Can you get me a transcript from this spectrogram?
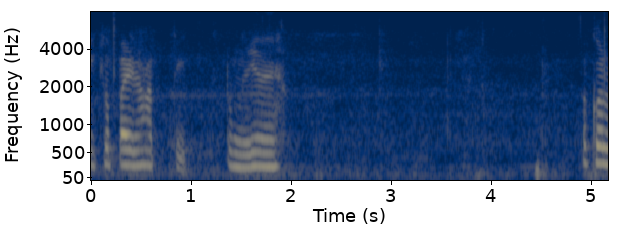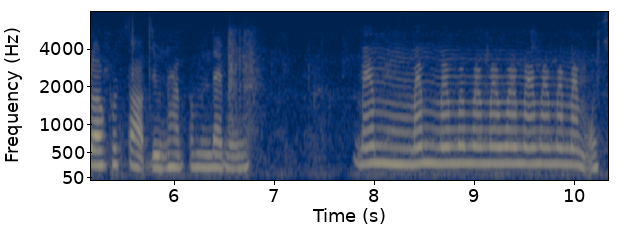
ติดเข้าไปนะครับ ติดตรงนี้เลย แล้วก็ลองทดสอบดูนะครับว่ามันได้ไหมแม่แม่แม่แม่แม่แม่แม่แม่แม่แม่แม่โอเค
